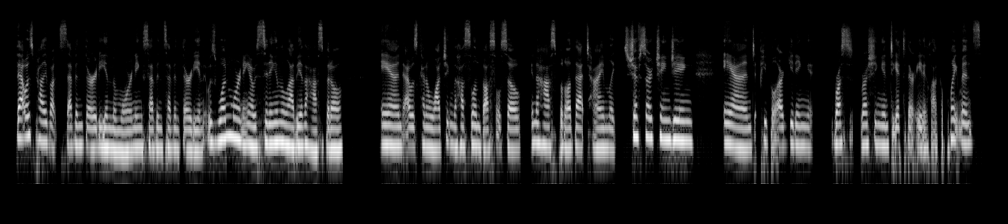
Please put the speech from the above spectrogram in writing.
that was probably about 7:30 in the morning, 7 7:30 and it was one morning I was sitting in the lobby of the hospital and I was kind of watching the hustle and bustle. So in a hospital at that time, like shifts are changing and people are getting rush, rushing in to get to their eight o'clock appointments.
